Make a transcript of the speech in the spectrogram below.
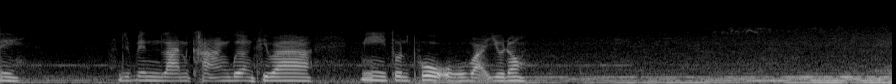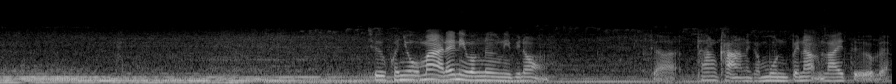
นี่ จะเป็นลานค้างเบื้องที่ว่ามีต้นโพโอว้อยู่เนาะชื่อพายุมาได้นี่วังหนึ่งนี่พี่น้องจะทางขางนี่ก็มุนไปน้ำลายเติบแหละ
